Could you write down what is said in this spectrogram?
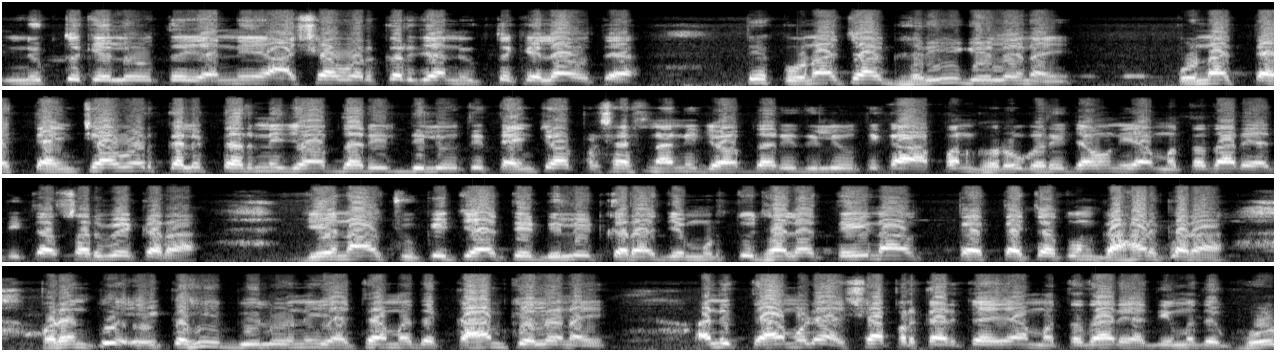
नियुक्त केले होते यांनी आशा वर्कर ज्या नियुक्त केल्या होत्या ते कोणाच्या घरी गेले नाही. पुन्हा त्या त्यांच्यावर कलेक्टरनी जबाबदारी दिली होती त्यांच्यावर प्रशासनाने जबाबदारी दिली होती का आपण घरोघरी जाऊन या मतदार यादीचा सर्वे करा. जे नाव चुकीचे आहे ते डिलीट करा जे मृत्यू झाल्या ते नाव त्या- त्याच्यातून गहाळ करा. परंतु एकही बिलोने याच्यामध्ये काम केलं नाही. आणि त्यामुळे अशा प्रकारच्या या मतदार यादीमध्ये घोळ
